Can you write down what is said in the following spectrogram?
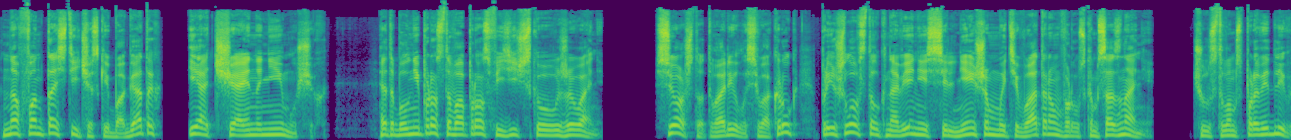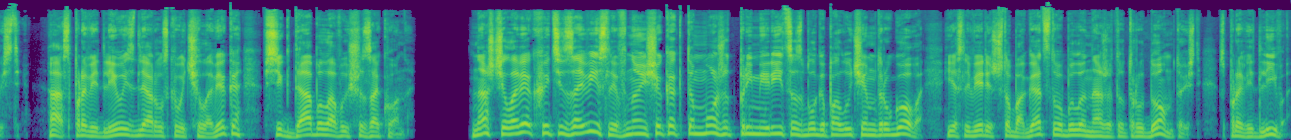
на фантастически богатых и отчаянно неимущих. Это был не просто вопрос физического выживания. Все, что творилось вокруг, пришло в столкновение с сильнейшим мотиватором в русском сознании – чувством справедливости. А справедливость для русского человека всегда была выше закона. Наш человек хоть и завистлив, но еще как-то может примириться с благополучием другого, если верит, что богатство было нажито трудом, то есть справедливо.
